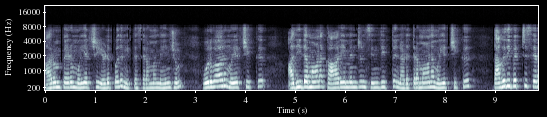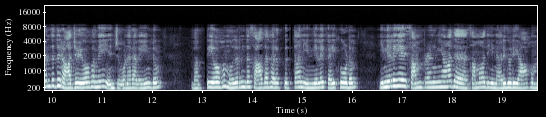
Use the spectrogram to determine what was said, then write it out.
அரும்பெரும் முயற்சி எடுப்பது மிக்க சிரமம் என்றும் ஒருவாறு முயற்சிக்கு அதீதமான காரியமென்றும் சிந்தித்து நடுத்தரமான முயற்சிக்கு தகுதி பெற்று சிறந்தது ராஜயோகமே என்று உணர வேண்டும். பக்தி யோகம் முதிர்ந்த சாதகருக்குத்தான் இந்நிலை கைகூடும். இந்நிலையை சம்பிரஞாத சமாதியின் அறிகுறியாகும்.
